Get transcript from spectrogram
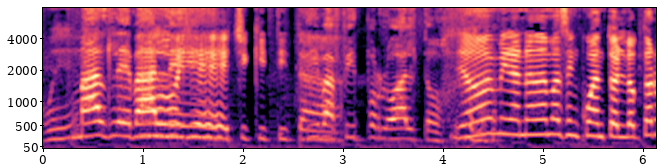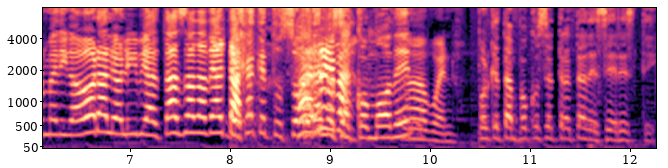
güey. Más le vale. Oye, chiquitita. Viva fit por lo alto. Yo, mira, nada más en cuanto el doctor me diga, órale, Olivia, estás dada de alta. Deja que tus órganos se acomoden. Ah, bueno. Porque tampoco se trata de ser este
